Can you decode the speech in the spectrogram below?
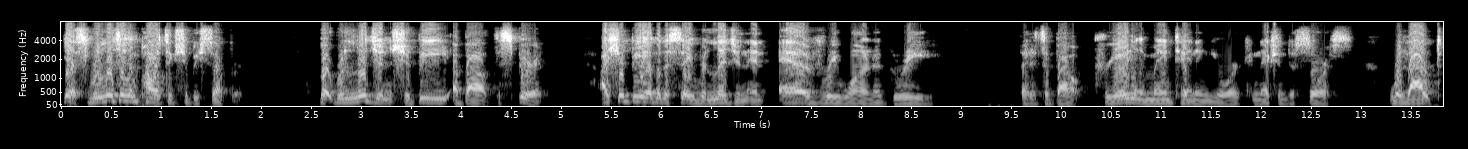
yes, religion and politics should be separate. But religion should be about the spirit. I should be able to say religion and everyone agree that it's about creating and maintaining your connection to source without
